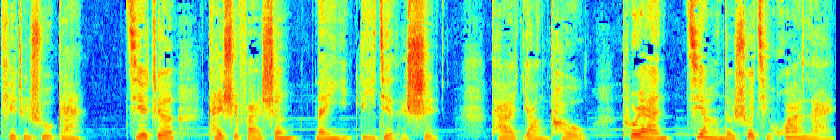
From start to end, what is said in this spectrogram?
贴着树干，接着开始发生难以理解的事。他仰头，突然激昂地说起话来，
